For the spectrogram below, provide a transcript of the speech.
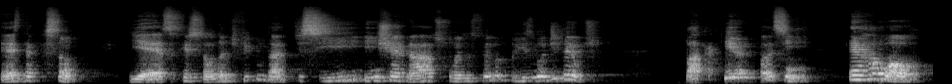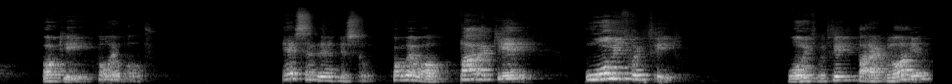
Essa é a questão. E é essa questão da dificuldade de se enxergar as coisas pelo prisma de Deus. Para que, assim, errar o alvo. Ok, qual é o alvo? Essa é a grande questão. Qual é o alvo? Para que o homem foi feito? O homem foi feito para a glória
